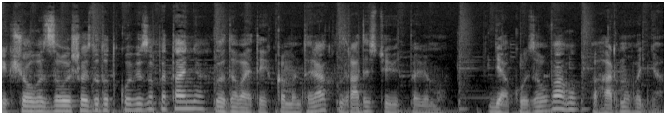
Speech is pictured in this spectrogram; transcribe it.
Якщо у вас залишились додаткові запитання, задавайте їх в коментарях, з радістю відповімо. Дякую за увагу, гарного дня!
